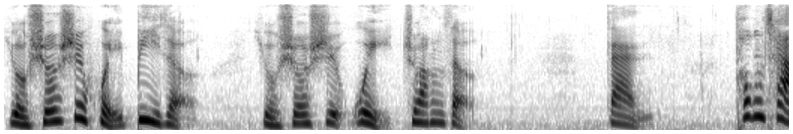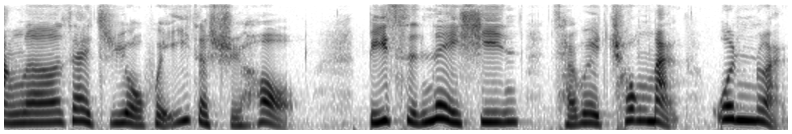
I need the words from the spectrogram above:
有时候是回避的，有时候是伪装的。但通常呢，在只有回忆的时候，彼此内心才会充满温暖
